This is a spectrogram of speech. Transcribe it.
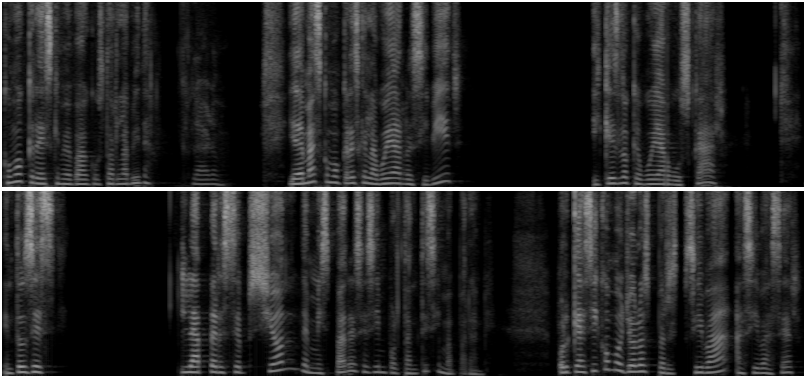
¿Cómo crees que me va a gustar la vida? Claro. Y además, ¿cómo crees que la voy a recibir? ¿Y qué es lo que voy a buscar? Entonces, la percepción de mis padres es importantísima para mí. Porque así como yo los perciba, así va a ser.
